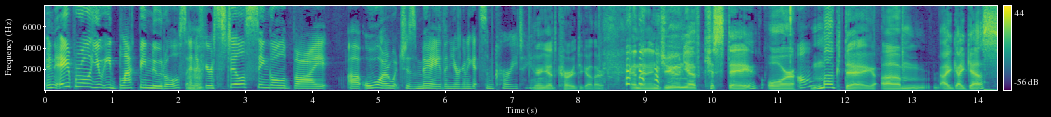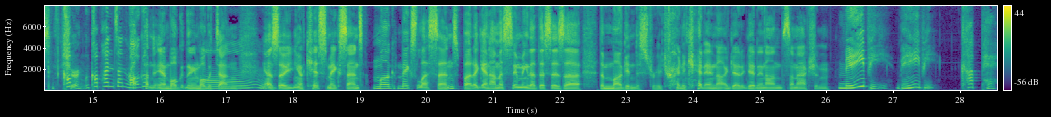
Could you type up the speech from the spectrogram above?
in April, you eat black bean noodles. And Mm-hmm. if you're still single by uh, or, which is May, then you're going to get some curry together. You're gonna get curry together, and then in June you have Kiss Day or Oh. Mug Day. Um, I, I guess sure. 컵 한 잔 Cup- 먹음? Yeah, mug, mugjan. Yeah, so you know, kiss makes sense. Mug makes less sense. But again, I'm assuming that this is uh, the mug industry trying to get in on get get in on some action. Maybe, maybe. 카페.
